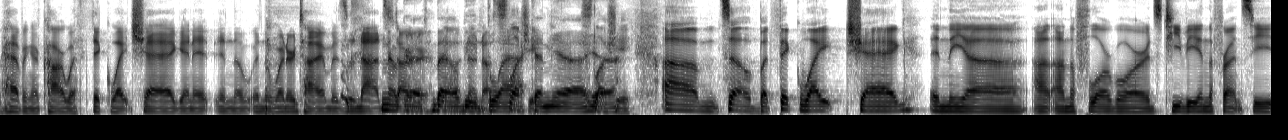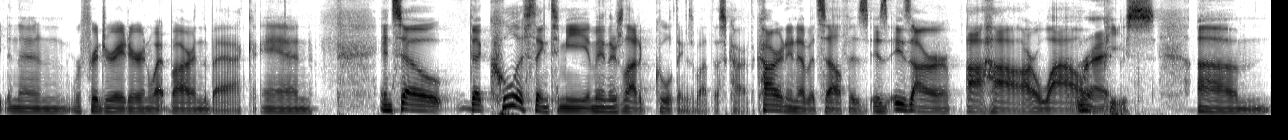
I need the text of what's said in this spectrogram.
having a car with thick white shag in it in the in the wintertime is a non-starter. good. That'll be black slushy, and yeah, yeah. slushy. Um, so, but thick white shag in the uh, on, on the floorboards, TV in the front seat, and then refrigerator and wet bar in the back. And and so the coolest thing to me, I mean, there's a lot of cool things about this car. The car in and of itself is is is our aha, our wow Right. piece. Um,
